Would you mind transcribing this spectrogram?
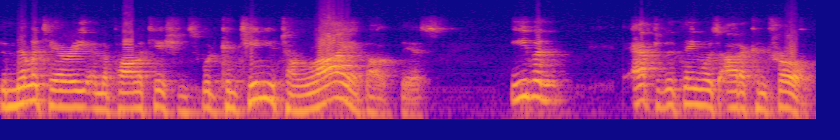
the military and the politicians would continue to lie about this even after the thing was out of control.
